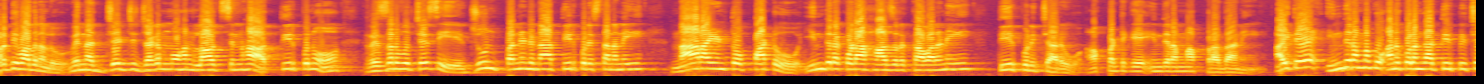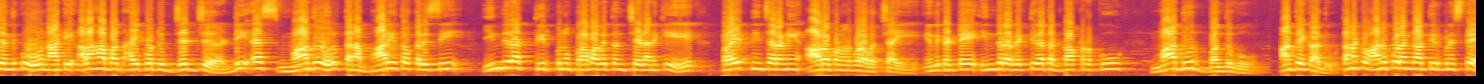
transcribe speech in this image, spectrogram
ప్రతివాదనలు విన్న జడ్జి జగన్మోహన్ లాల్ సిన్హా తీర్పును రిజర్వ్ చేసి జూన్ పన్నెండున తీర్పునిస్తానని నారాయణ్తో పాటు ఇందిర కూడా హాజరు కావాలని తీర్పునిచ్చారు. అప్పటికే ఇందిరమ్మ ప్రధాని. అయితే ఇందిరమ్మకు అనుకూలంగా తీర్పిచ్చేందుకు నాటి Allahabad high court judge DS Mathur తన భార్యతో కలిసి ఇందిర తీర్పును ప్రభావితం చేయడానికి ప్రయత్నించారని ఆరోపణలు కూడా వచ్చాయి. ఎందుకంటే ఇందిర వ్యక్తిగత డాక్టర్కు మాధుర్ బంధువు. అంతేకాదు తనకు అనుకూలంగా తీర్పునిస్తే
